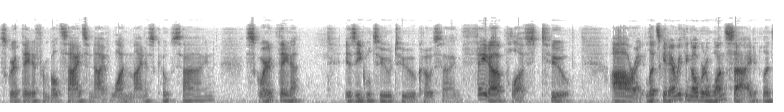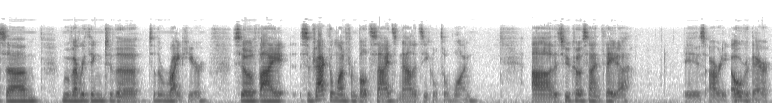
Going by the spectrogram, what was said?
squared theta from both sides. So now I have 1 minus cosine squared theta is equal to 2 cosine theta plus 2. All right, let's get everything over to one side. Let's um, move everything to the to the right here. So if I subtract the 1 from both sides, now that's equal to 1. Uh, the 2 cosine theta is already over there.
